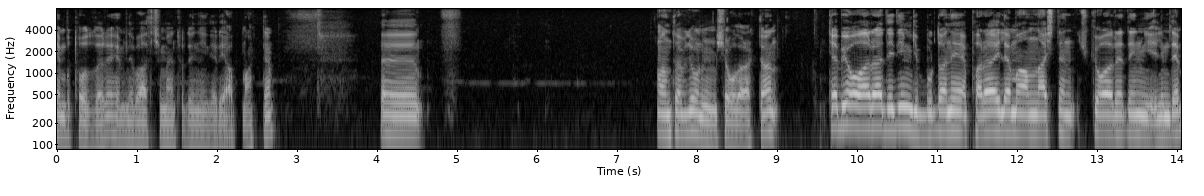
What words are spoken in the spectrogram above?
hem bu tozları hem de bazı çimento deneyleri yapmaktı. E, Anlatabiliyor muyum şey olaraktan? Tabii o ara dediğim gibi burada ne parayla mı anlaştın? Çünkü o ara benim elimde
